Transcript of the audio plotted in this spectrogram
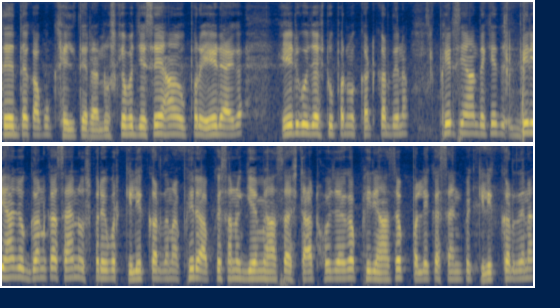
देर तक आपको खेलते रहना। उसके बाद जैसे यहाँ ऊपर एड आएगा एड को जस्ट ऊपर में कट कर देना। फिर से यहाँ देखिए, फिर यहाँ जो गन का साइन उस पर एक बार क्लिक कर देना। फिर आपके सामने गेम यहाँ से स्टार्ट हो जाएगा। फिर यहाँ से प्ले का साइन पर क्लिक कर देना।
